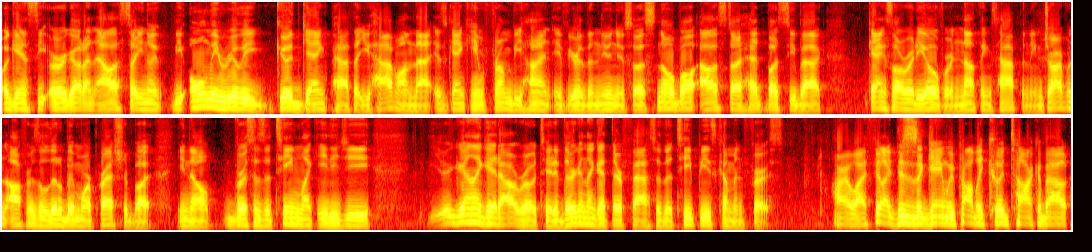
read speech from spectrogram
against the Urgot and Alistar. You know, the only really good gank path that you have on that is ganking him from behind if you're the Nunu. So a snowball, Alistar headbutts you back, gank's already over, nothing's happening. Jarvan offers a little bit more pressure, but, you know, versus a team like EDG, you're to get out-rotated. They're going to get there faster. The TP's coming first. All right, well, I feel like this is a game we probably could talk about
